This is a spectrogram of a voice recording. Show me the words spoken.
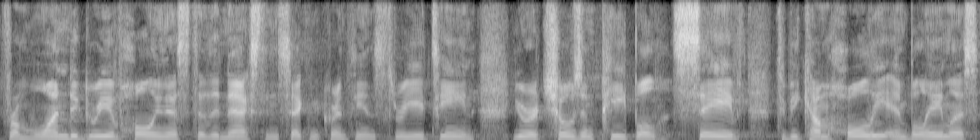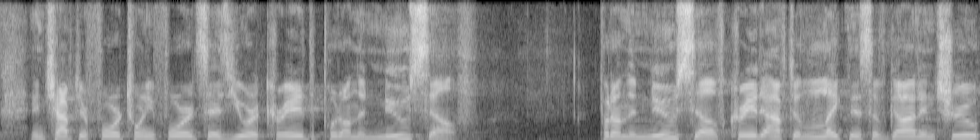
from one degree of holiness to the next in 2 corinthians 3.18 you're a chosen people saved to become holy and blameless in chapter 4:24 it says you are created to put on the new self Put on the new self, created after the likeness of God in true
